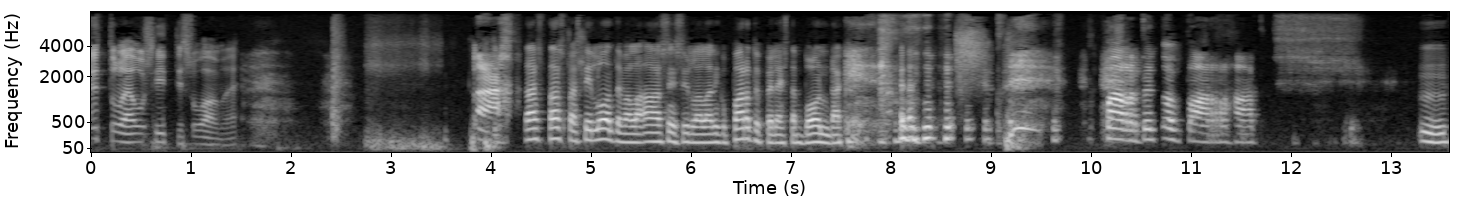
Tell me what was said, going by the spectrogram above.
nyt tulee uusi hitti Suomeen. Ah, taas, taas päästiin luontevalla aasinsillalla niinku partypeleistä Bondake. partyt on parhaat. mm,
